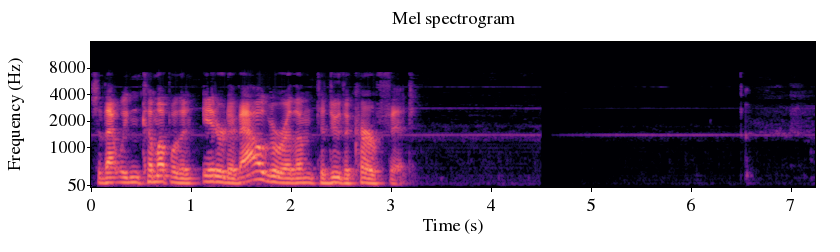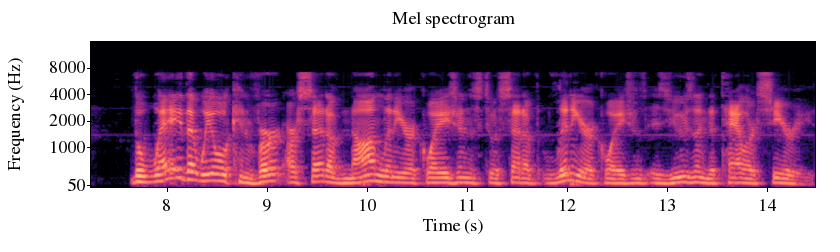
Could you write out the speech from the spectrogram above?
so that we can come up with an iterative algorithm to do the curve fit. The way that we will convert our set of nonlinear equations to a set of linear equations is using the Taylor series.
